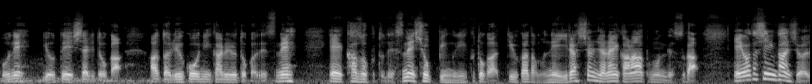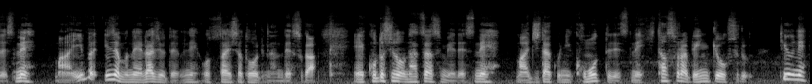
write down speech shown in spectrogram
をね、予定したりとか、あとは旅行に行かれるとかですね、えー、家族とですね、ショッピングに行くとかっていう方もね、いらっしゃるんじゃないかなと思うんですが、えー、私に関してはですね、まあ、以前もね、ラジオでね、お伝えした通りなんですが、えー、今年の夏休みはですね、まあ、自宅にこもってですね、ひたすら勉強する。っていうね、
